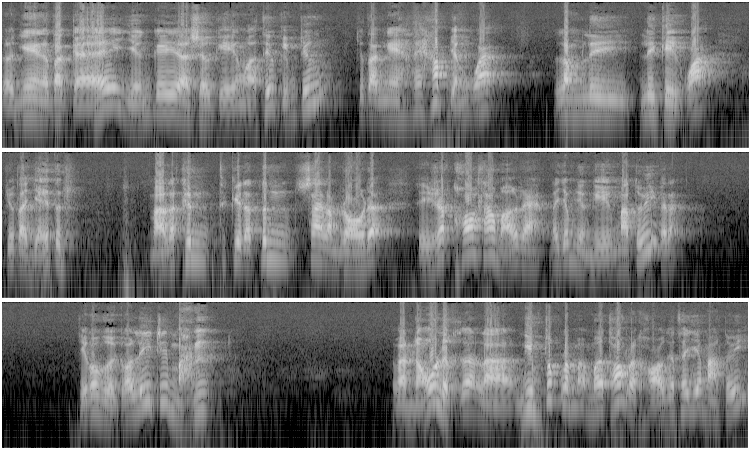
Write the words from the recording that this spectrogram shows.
Rồi nghe người ta kể những cái à, sự kiện mà thiếu kiểm chứng, chúng ta nghe thấy hấp dẫn quá, lâm ly ly kỳ quá, chúng ta dễ tin. Mà nó khinh khi đã tin sai lầm rồi đó thì rất khó tháo mở ra. Nó giống như nghiện ma túy vậy đó. Chỉ có người có lý trí mạnh và nỗ lực là nghiêm túc lắm mới thoát ra khỏi cái thế giới ma túy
